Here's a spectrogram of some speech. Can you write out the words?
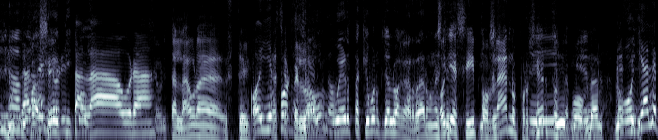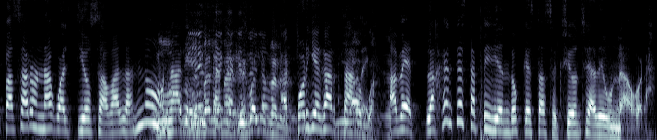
multi- habla? la señorita Laura. Laura, este, Oye, por peló. cierto. Huerta, qué bueno que ya lo agarraron. Este Oye, sí, poblano, por cierto. Sí, poblano. No, ya le pasaron agua al tío Zavala. No, nadie por llegar tarde. A ver, la gente está pidiendo que esta sección sea de una hora.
